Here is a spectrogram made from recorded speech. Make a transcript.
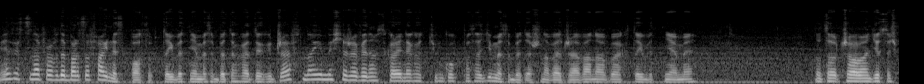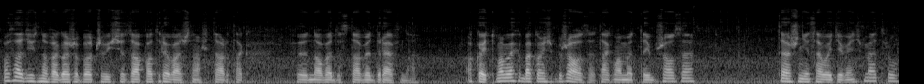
Więc jest to naprawdę bardzo fajny sposób. Tutaj wytniemy sobie trochę tych drzew, no i myślę, że w jednym z kolejnych odcinków posadzimy sobie też nowe drzewa, no bo jak tutaj wytniemy, no to trzeba będzie coś posadzić nowego, żeby oczywiście zaopatrywać nasz tartak w nowe dostawy drewna. Okej, tu mamy chyba jakąś brzozę, tak, mamy tutaj brzozę. Też niecałe 9 metrów.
